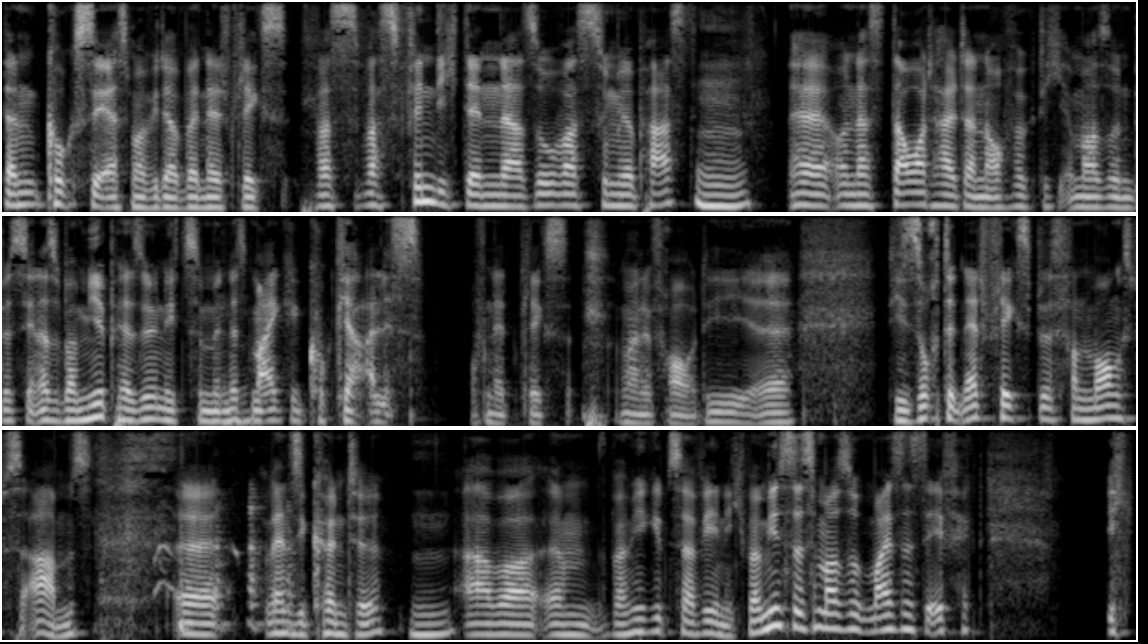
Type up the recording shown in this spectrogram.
dann guckst du erstmal wieder bei Netflix, was, was finde ich denn da so, was zu mir passt. Mhm. Äh, und das dauert halt dann auch wirklich immer so ein bisschen. Also bei mir persönlich zumindest. Maike guckt ja alles auf Netflix, meine Frau. Die, äh, die suchtet Netflix bis von morgens bis abends, äh, wenn sie könnte. Mhm. Aber ähm, bei mir gibt's da wenig. Bei mir ist das immer so meistens der Effekt, ich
